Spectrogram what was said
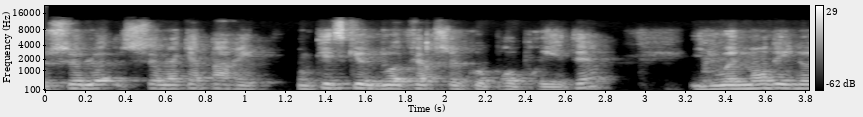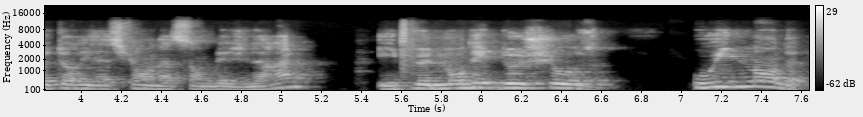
se, de l'accaparer. Donc, qu'est-ce que doit faire ce copropriétaire? Il doit demander une autorisation en Assemblée générale et il peut demander deux choses. Ou il demande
